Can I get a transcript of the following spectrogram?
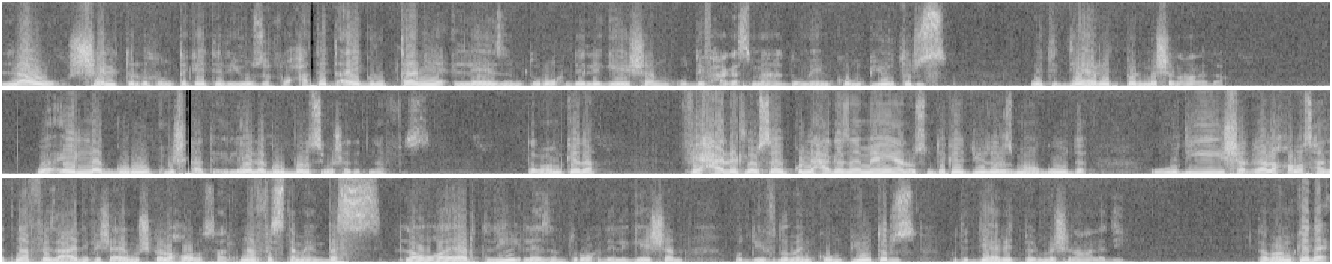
لو شلت ال authenticated users وحطيت أي group تانية لازم تروح delegation وتضيف حاجة اسمها domain computers وتديها read permission على ده. وإلا ال group مش هت الا group policy مش هتتنفذ. تمام كده؟ في حالة لو سايب كل حاجة زي ما هي يعني ال authenticated users موجودة ودي شغالة خلاص هتتنفذ عادي مفيش أي مشكلة خالص هتتنفذ تمام. بس لو غيرت دي لازم تروح delegation وتضيف domain computers وتديها read permission على دي. تمام كده؟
